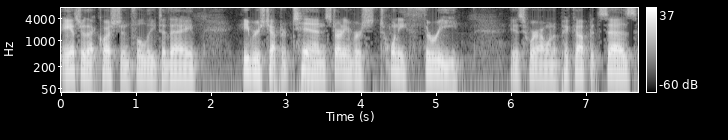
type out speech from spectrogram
answer that question fully today. Hebrews chapter 10, starting in verse 23, is where I want to pick up. It says,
